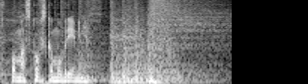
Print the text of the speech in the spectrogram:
часов по московскому времени.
